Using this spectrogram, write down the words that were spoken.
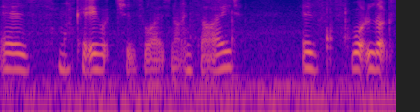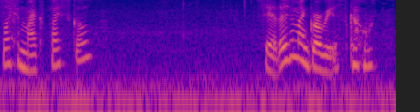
is mucky which is why it's not inside is what looks like a magpie skull. So yeah those are my grubbier skulls.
